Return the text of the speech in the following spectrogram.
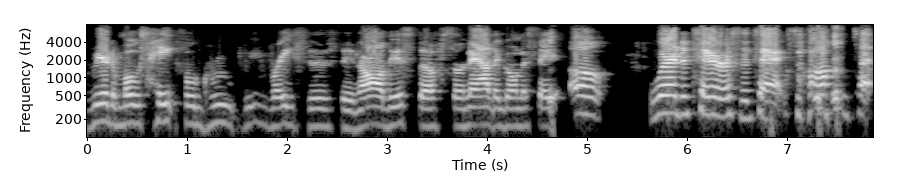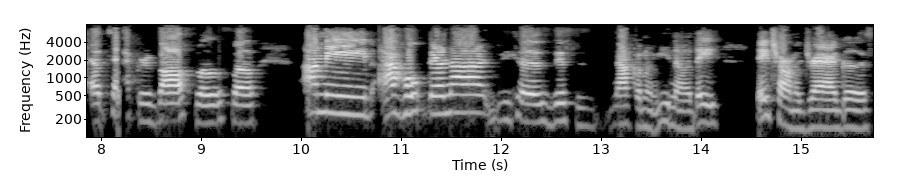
we're the most hateful group, we racist and all this stuff. So now they're gonna say, oh, we're the terrorist attacks atta- attackers also. So I mean, I hope they're not because this is not gonna, you know, they they trying to drag us,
